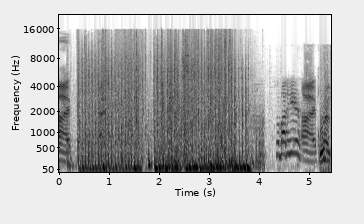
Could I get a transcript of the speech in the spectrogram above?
Hi. Somebody here. Hi. Who has,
